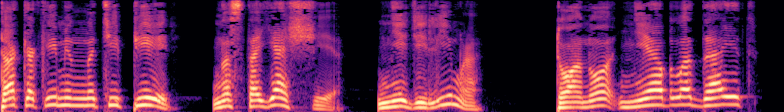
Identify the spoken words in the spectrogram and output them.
Так как именно теперь настоящее неделимо, то оно не обладает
